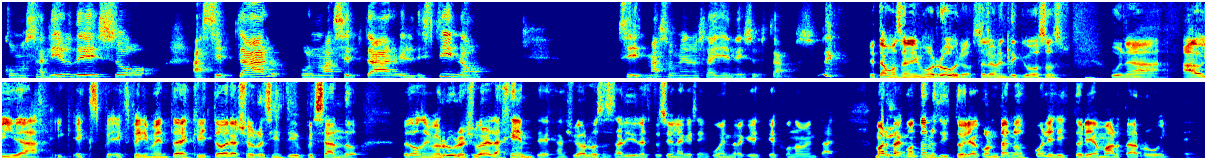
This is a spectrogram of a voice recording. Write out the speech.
cómo salir de eso, aceptar o no aceptar el destino. Sí, más o menos ahí en eso estamos. Estamos en el mismo rubro, solamente que vos sos una ávida y experimentada escritora, yo recién estoy empezando, pero estamos en el mismo rubro, ayudar a la gente, ayudarlos a salir de la situación en la que se encuentra, que es, que es fundamental. Marta, sí. contanos tu historia, contanos cuál es la historia de Marta Rubinstein.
